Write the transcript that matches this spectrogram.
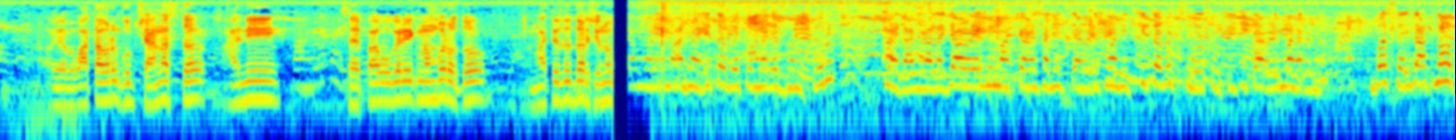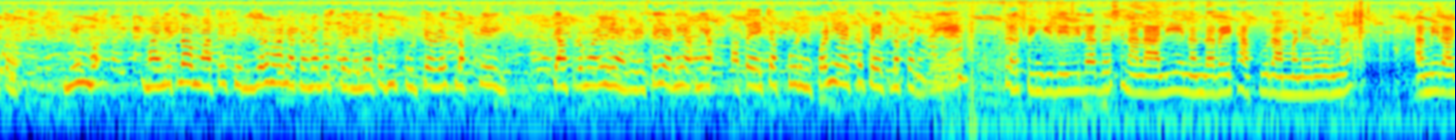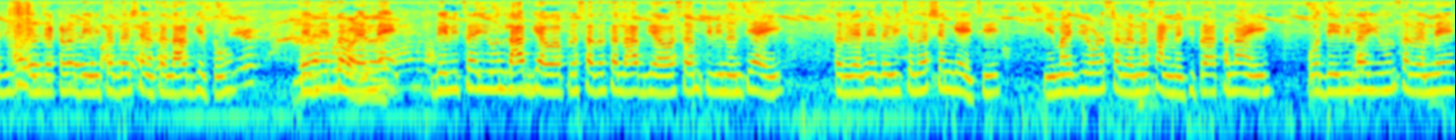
वातावरण खूप छान असतं. आणि स्वयंपाक वगैरे एक नंबर होतो. मातेचं दर्शन हो- त्यामुळे माझ्या ही तब्येतीमध्ये भरपूर फायदा मिळाला. ज्यावेळेस मी मागच्या वेळेस आली त्यावेळेस माझी इतकी तब्येत सिरियस होती की त्यावेळेस माझ्याकडनं बसलंही जात नव्हतं. मी म मागितलं मातेश्वरी जर माझ्याकडनं बसलं गेलं तर मी पुढच्या वेळेस नक्की येईल त्याप्रमाणे मी यावेळेसही आणि आणि आता याच्यापुढे पण याचा प्रयत्न करेन. सरसिंगी देवीला दर्शनाला आली आहे नंदाबाई ठाकूर आंबणेरवरनं आम्ही राजूभाऊ यांच्याकडं देवीच्या दर्शनाचा लाभ घेतो. त्यांनी सर्वांनी देवीचा येऊन लाभ घ्यावा प्रसादाचा लाभ घ्यावा असं आमची विनंती आहे. सर्वांनी देवीचे दर्शन घ्यायचे. ही माझी एवढं सर्वांना सांगण्याची प्रार्थना आहे. व देवीला येऊन सर्वांनी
